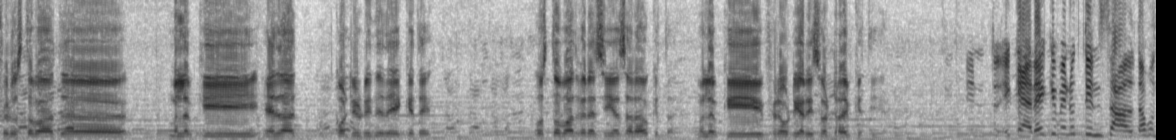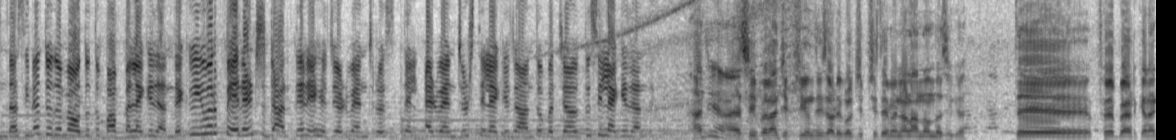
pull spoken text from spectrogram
ਫਿਰ ਉਸ ਤੋਂ ਬਾਅਦ, ਮਤਲਬ ਕਿ ਇਹਦਾ ਕੰਟੀਨਿਊਟੀ ਦੇ ਦੇਖ ਕੇ ਤੇ ਉਸ ਤੋਂ ਬਾਅਦ ਫਿਰ ਅਸੀਂ ਇਹ ਸਾਰਾ ਉਹ ਕੀਤਾ। ਮਤਲਬ ਕਿ ਫਿਰ OTR ਇਸ ਵਾਰ ਡਰਾਈਵ ਕੀਤੀ ਹੈ। ਇਹ ਕਹਿ ਰਹੇ ਕਿ ਮੈਨੂੰ 3 ਸਾਲ ਦਾ ਹੁੰਦਾ ਸੀ ਨਾ ਜਦੋਂ ਮੈਂ ਉਦੋਂ ਤੋਂ ਪਾਪਾ ਲੈ ਕੇ ਜਾਂਦੇ, ਕਈ ਵਾਰ ਪੇਰੈਂਟਸ ਡਰਦੇ ਨੇ ਇਹ ਜਿਹੇ ਐਡਵੈਂਚਰਸ ਤੇ ਐਡਵੈਂਚਰਸ ਤੇ ਲੈ ਕੇ ਜਾਣ ਤੋਂ ਬੱਚਿਆਂ ਨੂੰ, ਤੁਸੀਂ ਲੈ ਕੇ ਜਾਂਦੇ ਸੀ? ਹਾਂਜੀ, ਹਾਂ, ਅਸੀਂ ਪਹਿਲਾਂ ਜਿਪਸੀ ਹੁੰਦੀ ਸਾਡੇ ਕੋਲ ਜਿਪਸੀ ਤੇ ਮੇਰੇ ਨਾਲ ਆਉਂਦਾ ਹੁੰਦਾ ਸੀਗਾ। ਤੇ ਫਿਰ ਬੈਠ ਕੇ ਨਾ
